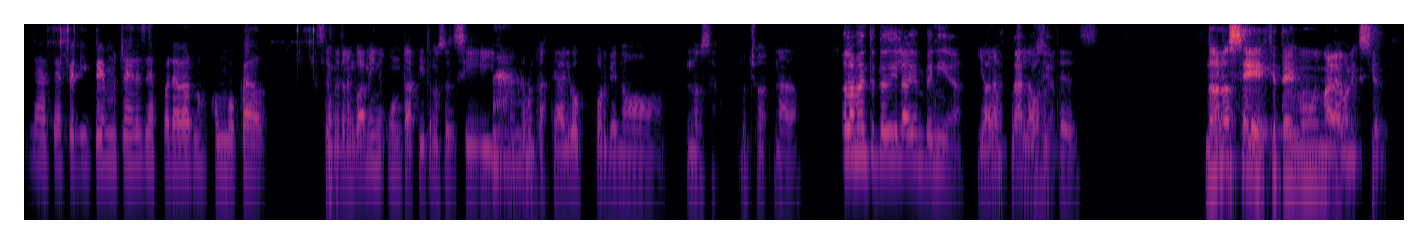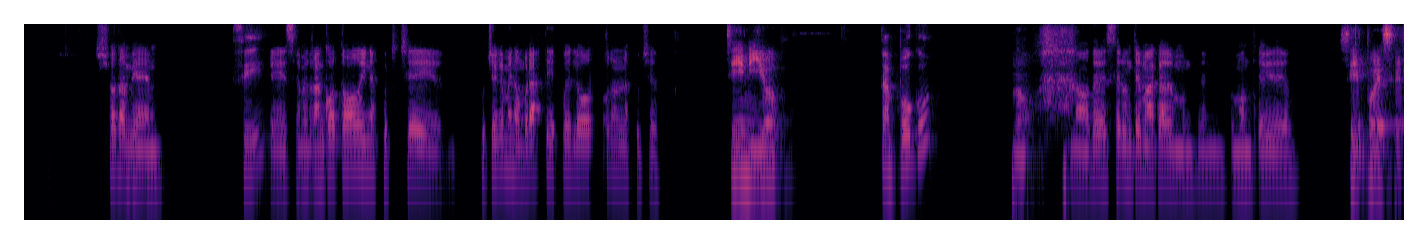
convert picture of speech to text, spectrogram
Gracias Felipe, muchas gracias por habernos convocado. Se me trancó a mí un ratito, no sé si me preguntaste algo porque no, no se escuchó nada. Solamente te di la bienvenida. Y ahora me la voz de ustedes. No, no sé, es que tengo muy mala conexión. Yo también. Sí. Eh, se me trancó todo y no escuché. Escuché que me nombraste y después lo otro no lo escuché. Sí, ni yo. ¿Tampoco? No. No, debe ser un tema acá de, Montevideo. Sí, puede ser.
